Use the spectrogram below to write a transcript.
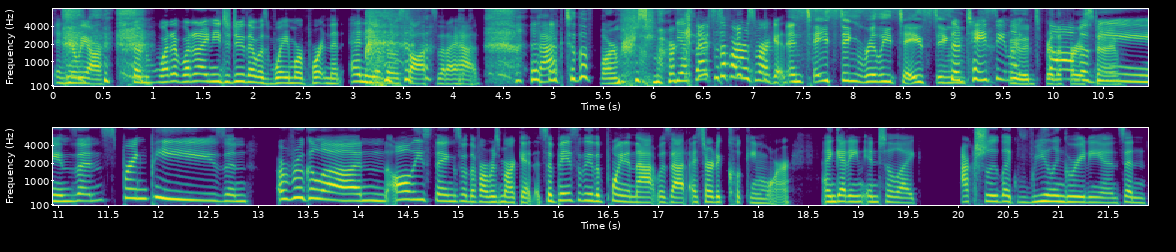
and here we are. So what what did I need to do that was way more important than any of those thoughts that I had? back to the farmers market. Yes, back to the farmers market and tasting really tasting. So tasting foods like for the first time. beans and spring peas and arugula and all these things for the farmers market. So basically the point in that was that I started cooking more and getting into like actually like real ingredients and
